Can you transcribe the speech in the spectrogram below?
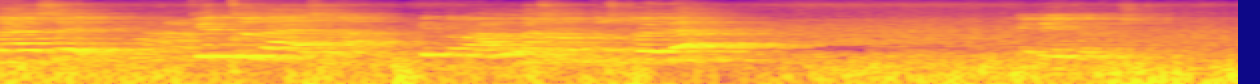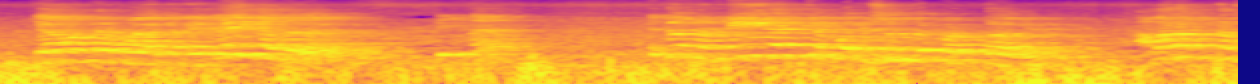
যায় আসে? কিচ্ছু যায় আসে না। কিন্তু আল্লাহ সন্তুষ্ট হইলে এটাই যথেষ্ট। কেমন এটাই কাজে লাগবে। ঠিক না? এজন্য নিয়াতকে পরিশুদ্ধ করতে হবে। আমার আপনার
